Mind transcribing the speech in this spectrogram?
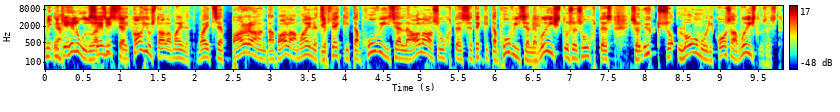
mingi ja, elu tuleb see, sisse. ei kahjusta alamainet, vaid see parandab alamainet, see tekitab huvi selle ala suhtes, see tekitab huvi selle võistluse suhtes, see on üks loomulik osa võistlusest.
